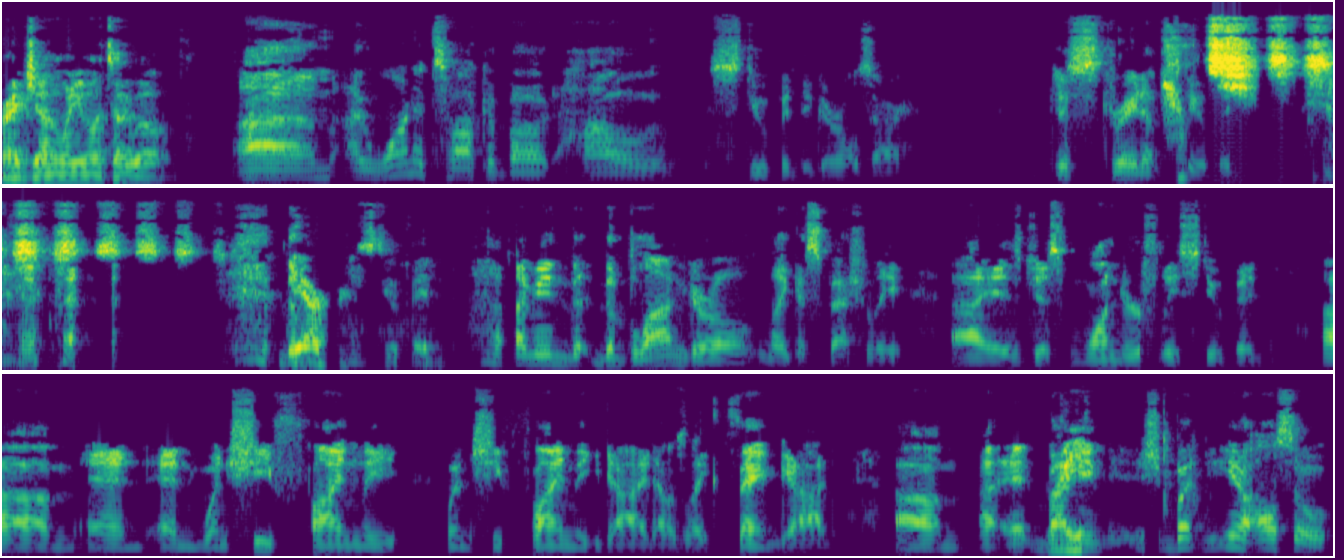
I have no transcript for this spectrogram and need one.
All right, John. What do you want to talk about? Um, I want to talk about how stupid the girls are. Just straight up stupid. they are pretty stupid. I mean, the, the blonde girl, like especially, uh, is just wonderfully stupid. Um, and and when she finally when she finally died, I was like, thank God. Um, uh, and, but I mean, but you know, also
